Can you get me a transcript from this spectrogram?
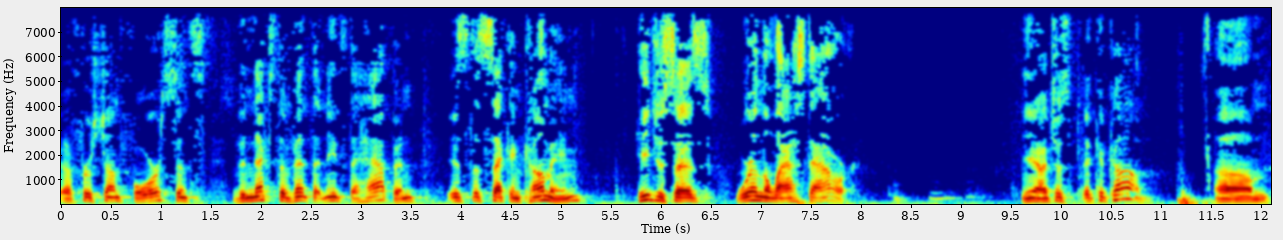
uh, first john 4 since the next event that needs to happen is the second coming he just says we're in the last hour. You know it just it could come um,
